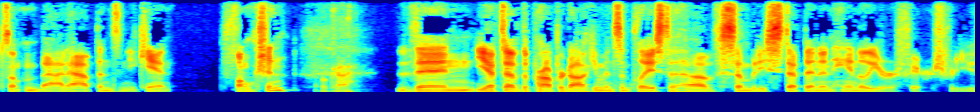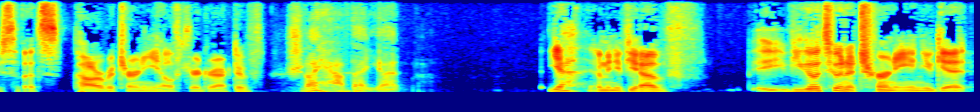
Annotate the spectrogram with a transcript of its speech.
something bad happens and you can't function, Okay. then you have to have the proper documents in place to have somebody step in and handle your affairs for you. So that's power of attorney, healthcare directive. Should I have that yet? Yeah. I mean, if you have, if you go to an attorney and you get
